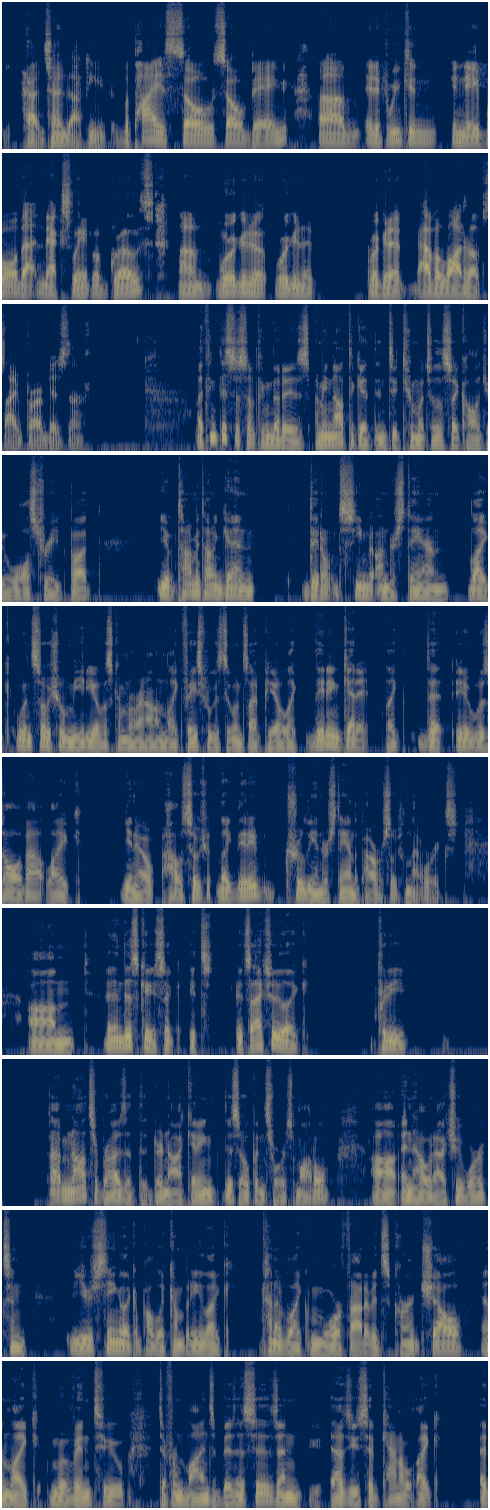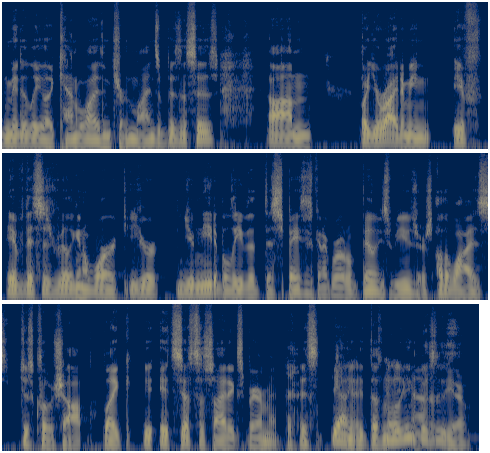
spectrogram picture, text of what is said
transacting users. The pie is so so big, um, and if we can enable that next wave of growth, um, we're gonna we're gonna we're gonna have a lot of upside for our business. I think this is something that is, I mean, not to get into too much of the psychology of Wall Street, but you know, time and time again, they don't seem to understand. Like when social media was coming around, like Facebook was doing its IPO, like they didn't get it. Like that, it was all about like you know how social, like they didn't truly understand the power of social networks. Um, and in this case, like it's it's actually like pretty. I'm not surprised that they're not getting this open source model uh, and how it actually works. And you're seeing like a public company like kind of like morph out of its current shell and like move into different lines of businesses. And as you said cannibal like admittedly like cannibalizing certain lines of businesses. Um but you're right. I mean if if this is really going to work you're you need to believe that this space is going to grow to billions of users. Otherwise just close shop. Like it, it's just a side experiment. It's Yeah, it doesn't I really think matter. this is- you know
